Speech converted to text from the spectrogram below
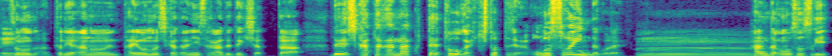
ええその、とりああの、対応の仕方に差が出てきちゃった。で、仕方がなくて党が引き取ったじゃない。遅いんだ、これ。うーん。判断が遅すぎ。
